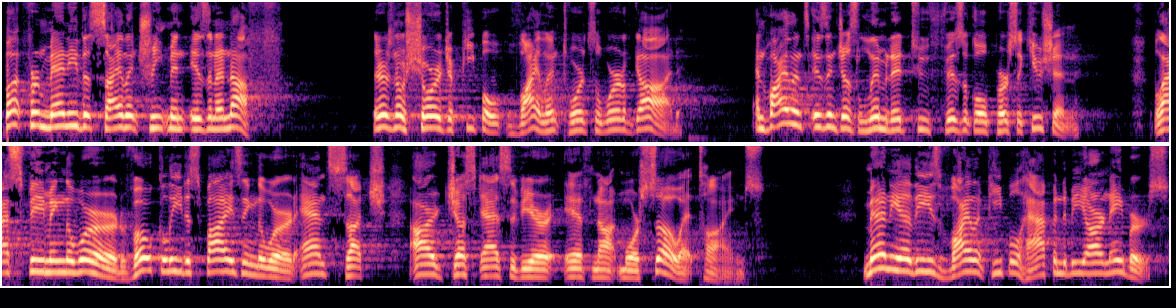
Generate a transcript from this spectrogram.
But for many, the silent treatment isn't enough. There is no shortage of people violent towards the Word of God. And violence isn't just limited to physical persecution. Blaspheming the Word, vocally despising the Word, and such are just as severe, if not more so, at times. Many of these violent people happen to be our neighbors.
